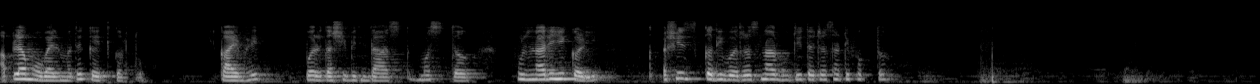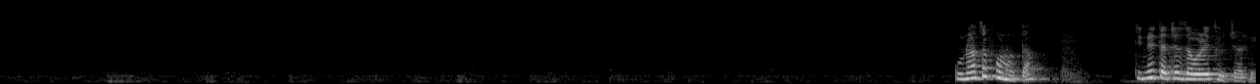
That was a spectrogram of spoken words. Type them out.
आपल्या मोबाईलमध्ये कैद करतो. काय माहीत? परत अशी बिंदास्त मस्त फुलणारी ही कळी अशीच कधी बरसणार होती त्याच्यासाठी फक्त? कुणाचा फोन होता? तिने त्याच्याजवळच विचारले.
